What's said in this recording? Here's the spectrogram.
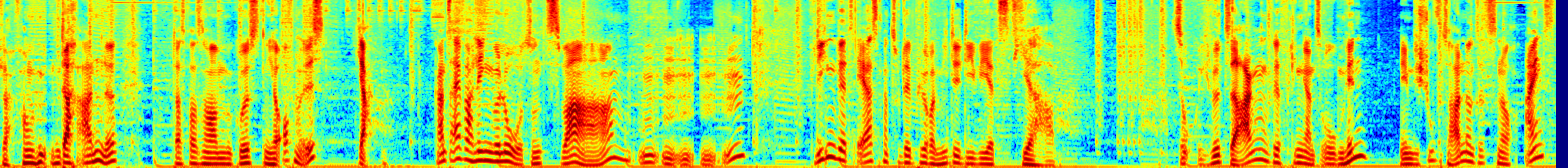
ja, fangen wir mit dem Dach an, ne? Das, was noch am größten hier offen ist. Ja, ganz einfach legen wir los. Und zwar, mm, mm, mm, mm, mm, fliegen wir jetzt erstmal zu der Pyramide, die wir jetzt hier haben. So, ich würde sagen, wir fliegen ganz oben hin, nehmen die Stufe zur Hand und setzen noch 1,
